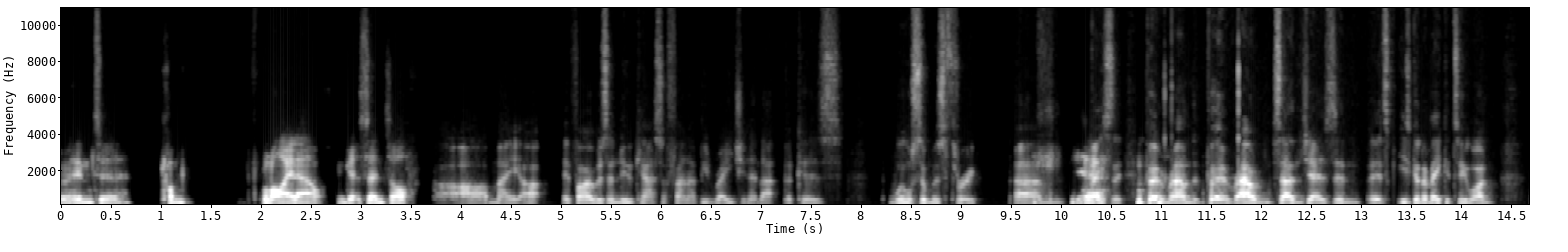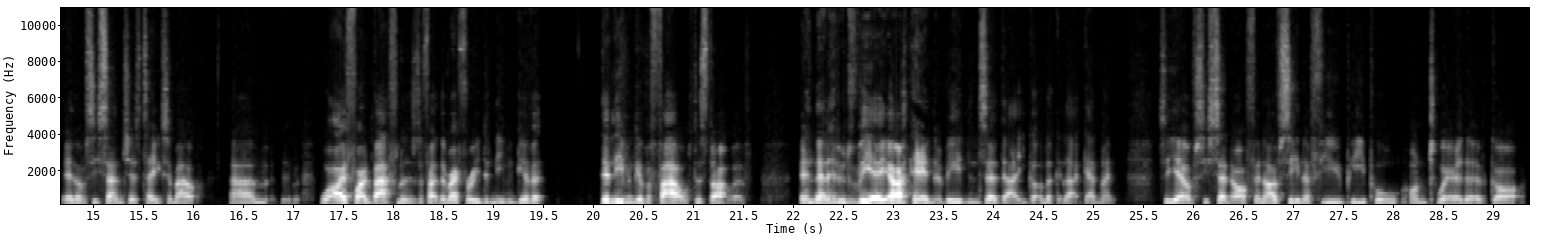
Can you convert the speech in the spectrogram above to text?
for him to come flying out and get sent off. Oh, mate, I, if I was a Newcastle fan, I'd be raging at that because Wilson was through. Um, Yeah. basically put him round, put it around Sanchez, and it's he's going to make it two one. And obviously Sanchez takes him out. Um, what I find baffling is the fact the referee didn't even give it, didn't even give a foul to start with, and then it was VAR that intervened and said, "Ah, you got to look at that again, mate." So yeah, obviously sent off, and I've seen a few people on Twitter that have got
